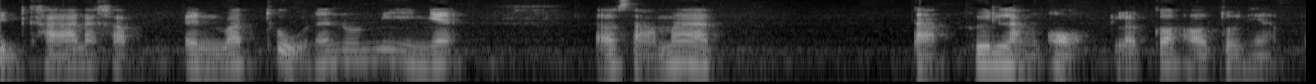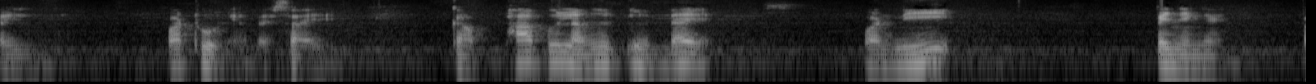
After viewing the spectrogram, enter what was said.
สินค้านะครับ เป็นวัตถุนั่นนู่นนี่เงี้ยเราสามารถตัดพื้นหลังออก แล้วก็เอาตัวเนี้ยไปวัตถุเนี้ยไปใส่กับภาพพื้นหลังอื่น ๆ ได้ วันนี้เป็นยังไงไป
